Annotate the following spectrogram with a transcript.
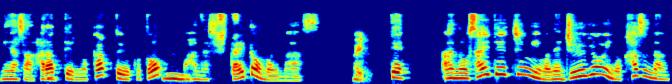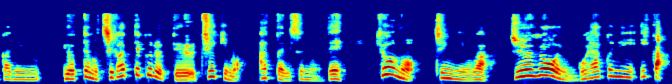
皆さん払っているのかということをうんお話ししたいと思います。はい。で、あの最低賃金はね、従業員の数なんかによっても違ってくるっていう地域もあったりするので、今日の賃金は従業員500人以下、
